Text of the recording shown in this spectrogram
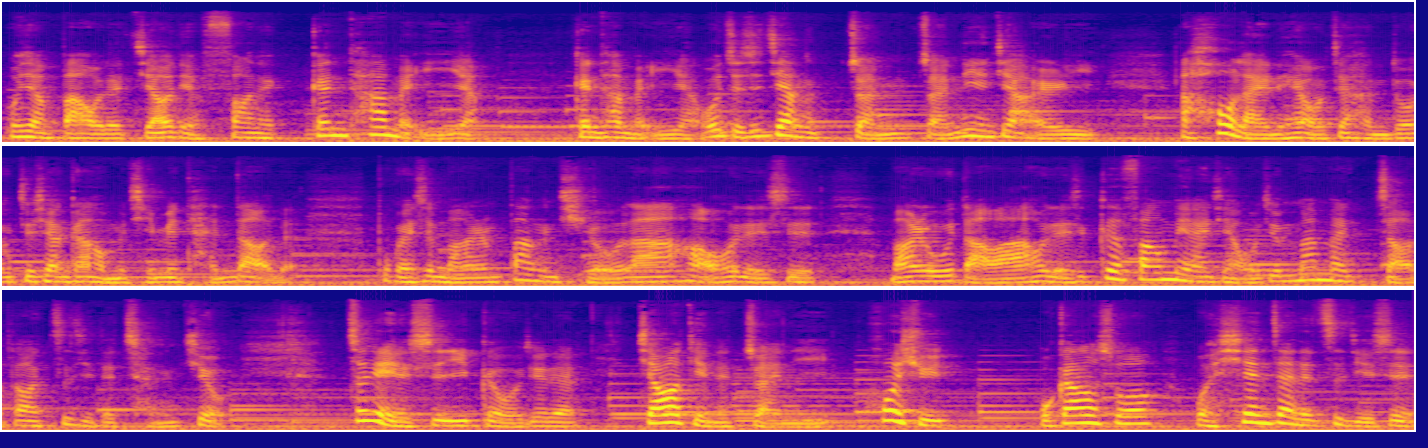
我想把我的焦点放在跟他们一样，跟他们一样，我只是这样转转念这样而已。那后来你看我在很多，就像刚刚我们前面谈到的，不管是盲人棒球啦，哈，或者是盲人舞蹈啊，或者是各方面来讲，我就慢慢找到自己的成就，这个也是一个我觉得焦点的转移，或许。我刚刚说，我现在的自己是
